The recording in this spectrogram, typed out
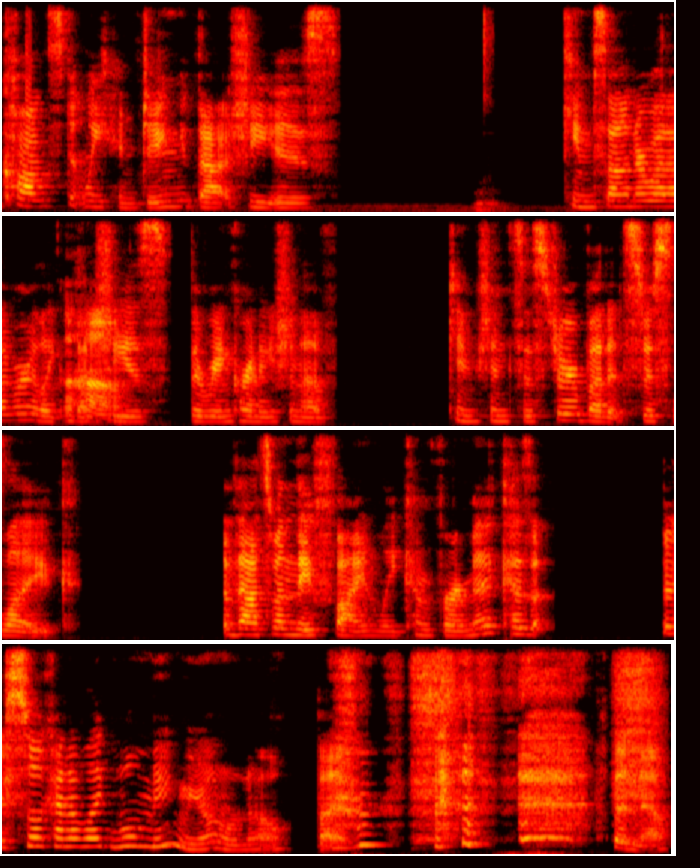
constantly hinting that she is Kim Sun or whatever, like that Uh-huh. she is the reincarnation of Kim Shin's sister. But it's just like that's when they finally confirm it because they're still kind of like, well, maybe I don't know, but but no,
